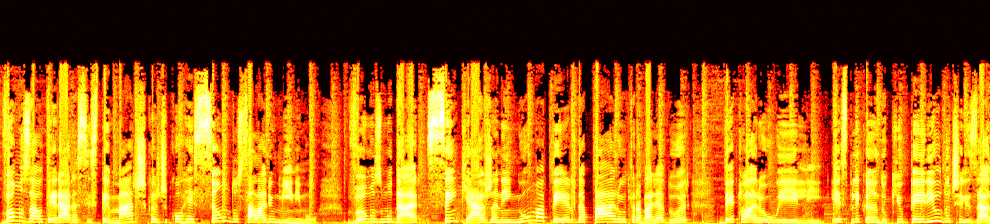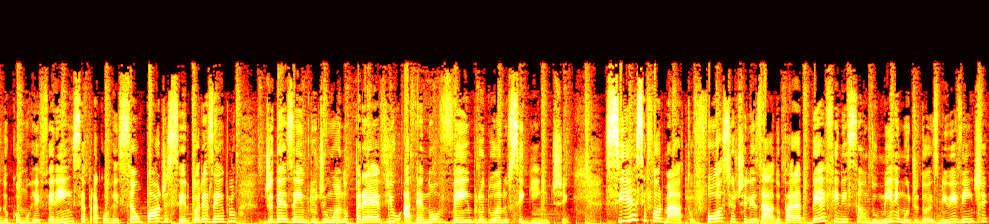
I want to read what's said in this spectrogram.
Vamos alterar a sistemática de correção do salário mínimo. Vamos mudar sem que haja nenhuma perda para o trabalhador, declarou ele, explicando que o período utilizado como referência para correção pode ser, por exemplo, de dezembro de um ano prévio até novembro do ano seguinte. Se esse formato fosse utilizado para a definição do mínimo de 2020,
